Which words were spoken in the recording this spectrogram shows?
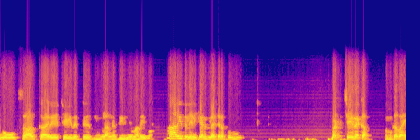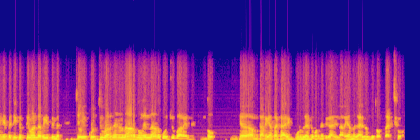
വ്ളോഗ്സ് ആൾക്കാരെ ചെയ്തിട്ട് നിങ്ങൾ അങ്ങനെ തിരിഞ്ഞു മറിയുമ്പോൾ അറിയത്തില്ല. എനിക്കറിയത്തില്ല. ചിലപ്പം ബട്ട് ചെയ്തേക്കാം. നമുക്കത് അതിനെപ്പറ്റി കൃത്യമായിട്ട് അറിയത്തില്ല. കൊച്ചു പറഞ്ഞ് അങ്ങനെ നടന്നു എന്നാണ് കൊച്ചു പറയുന്നത്. എന്തോ എനിക്ക് നമുക്ക് അറിയാത്ത കാര്യം കൂടുതലായിട്ട് പറഞ്ഞിട്ട് കാര്യമില്ല. അറിയാവുന്ന കാര്യം നമുക്ക് സംസാരിച്ചു പോവാം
